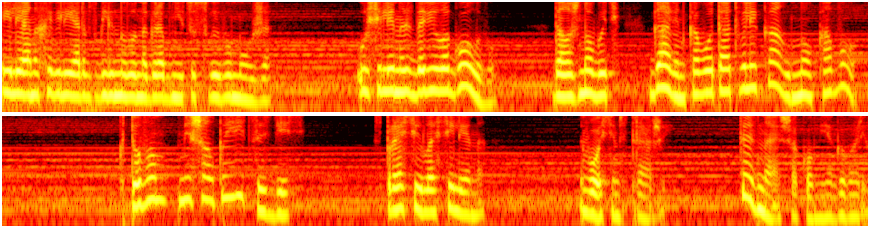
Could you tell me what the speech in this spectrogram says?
Ильяна Хавильяр взглянула на гробницу своего мужа. У сдавила голову. Должно быть, Гавин кого-то отвлекал, но кого? «Кто вам мешал появиться здесь?» — спросила Селена. «Восемь стражей. Ты знаешь, о ком я говорю».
